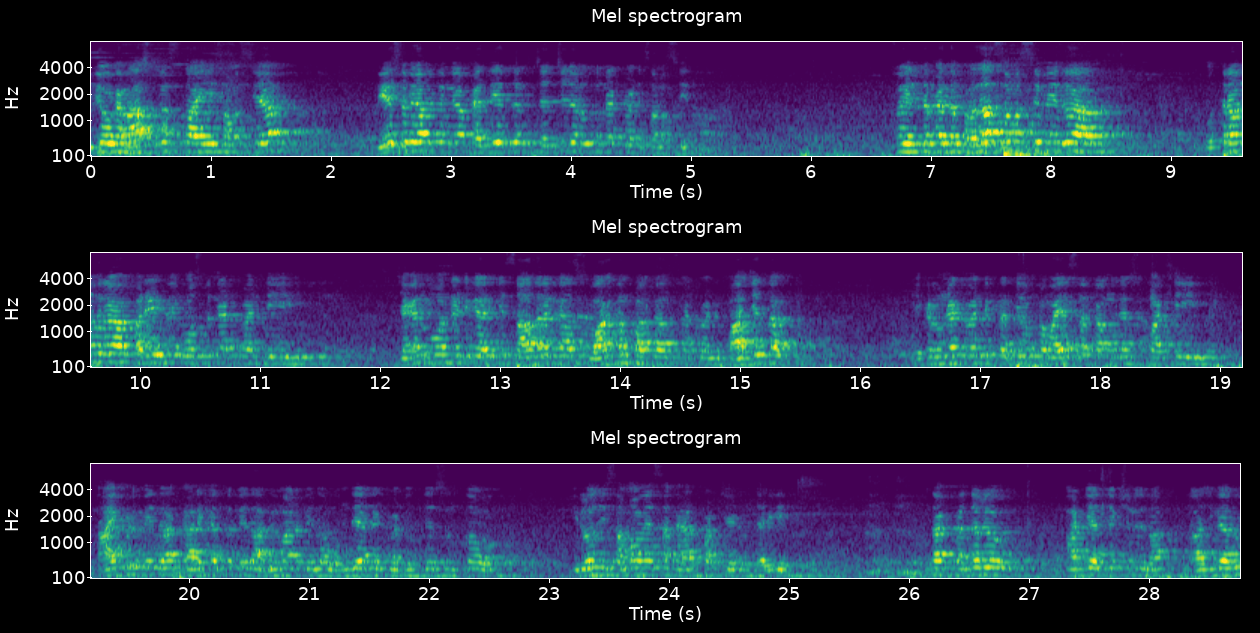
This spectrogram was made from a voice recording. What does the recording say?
ఇది ఒక రాష్ట్ర స్థాయి సమస్య. దేశవ్యాప్తంగా పెద్ద ఎత్తున చర్చ జరుగుతున్నటువంటి సమస్య ఇది. సో ఇంత పెద్ద ప్రజా సమస్య మీద ఉత్తరాంధ్ర పర్యటనకు వస్తున్నటువంటి జగన్మోహన్ రెడ్డి గారికి సాధారణంగా స్వాగతం పలకాల్సినటువంటి బాధ్యత ఇక్కడ ఉన్నటువంటి ప్రతి ఒక్క వైఎస్ఆర్ కాంగ్రెస్ పార్టీ నాయకుడి మీద కార్యకర్త మీద అభిమానం మీద ఉంది అనేటువంటి ఉద్దేశంతో ఈరోజు ఈ సమావేశాన్ని ఏర్పాటు చేయడం జరిగింది. ఇందాక పెద్దలు పార్టీ అధ్యక్షులు రా- రాజు గారు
